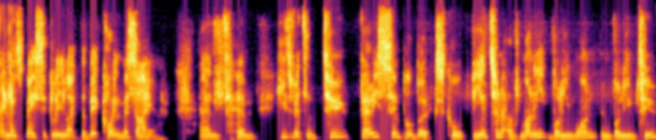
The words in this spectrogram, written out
okay. is basically like the Bitcoin messiah. And um, he's written two very simple books called The Internet of Money, Volume 1 and Volume 2,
